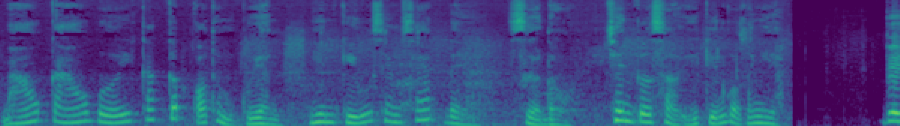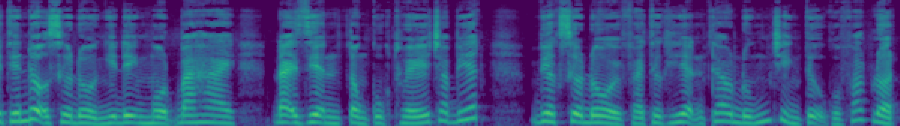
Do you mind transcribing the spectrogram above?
báo cáo với các cấp có thẩm quyền, nghiên cứu xem xét để sửa đổi trên cơ sở ý kiến của doanh nghiệp. Về tiến độ sửa đổi Nghị định 132, đại diện Tổng cục Thuế cho biết, việc sửa đổi phải thực hiện theo đúng trình tự của pháp luật,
